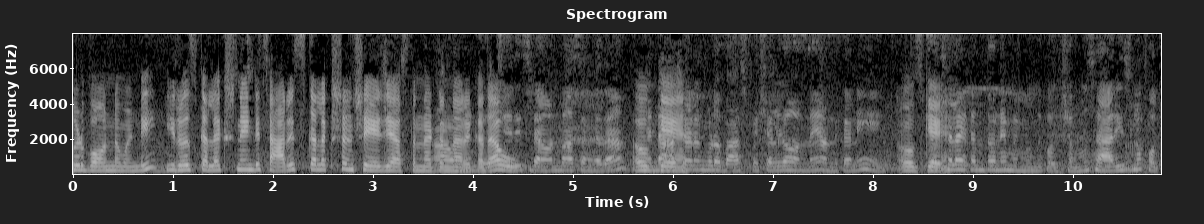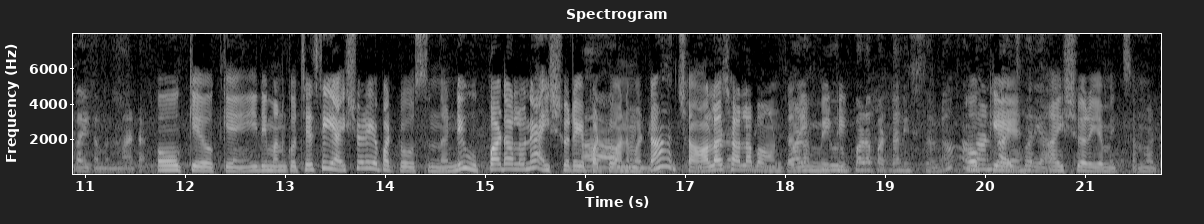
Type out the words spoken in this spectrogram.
కూడా బాగున్నామండి. ఈ రోజు కలెక్షన్ ఏంటి? సారీస్ కలెక్షన్ షేర్ చేస్తున్నట్టున్నారు కదా. శ్రావణ మాసం కదా. ఓకే. కూడా బాగా స్పెషల్గా ఉన్నాయి. అందుకని ఓకే. స్పెషల్ ఐటమ్ తోనే మేము ముందుకు వచ్చాము. సారీస్లో కొత్త ఐటమ్ అన్నమాట. Okay okay. ఇది మనకు వచ్చేసి ఐశ్వర్య పట్టు వస్తుందండి. ఉప్పాడలోనే ఐశ్వర్య పట్టు అనమాట చాలా చాలా బాగుంటది పట్టని ఇస్తాడు ఓకే. ఐశ్వర్య. మిక్స్ అనమాట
